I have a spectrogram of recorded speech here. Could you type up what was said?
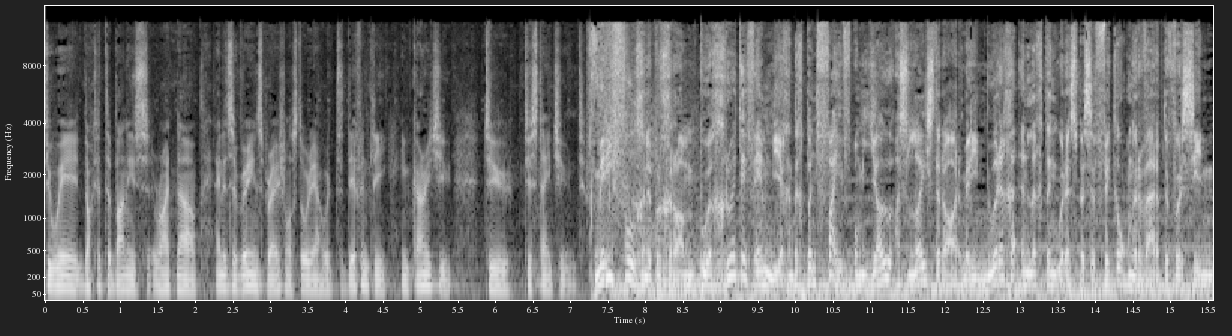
to where Dr. Tabani is right now. And it's a very inspirational story. I would definitely encourage you to to stay tuned. Met die volgende program bo Groot FM 90.5 om jou as luisteraar met die nodige inligting oor 'n spesifieke onderwerp te voorsien.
